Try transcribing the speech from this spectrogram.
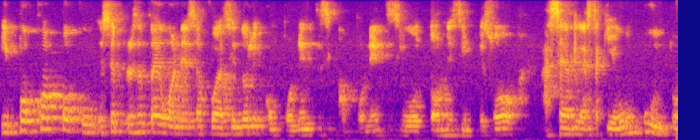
Y poco a poco esa empresa taiwanesa fue haciéndole componentes y componentes y botones y empezó a hacerle hasta que llegó un punto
